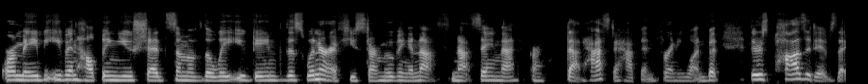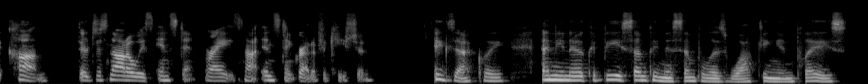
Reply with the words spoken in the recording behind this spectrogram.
or maybe even helping you shed some of the weight you gained this winter if you start moving enough. Not saying that or that has to happen for anyone, but there's positives that come. They're just not always instant, right? It's not instant gratification. Exactly. And, you know, it could be something as simple as walking in place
